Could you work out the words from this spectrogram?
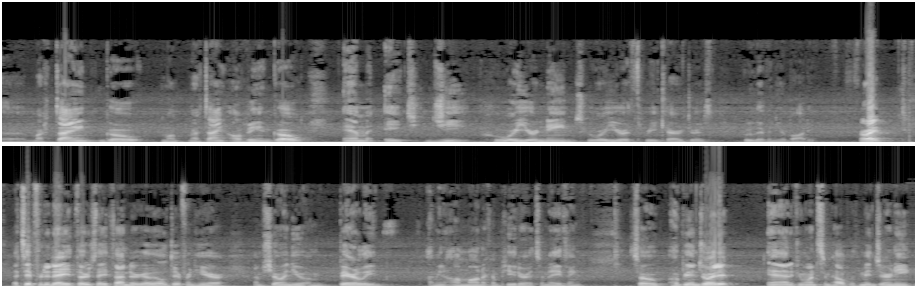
uh, Martin Geau, Martin and Geau, MHG. Who are your names? Who are your three characters who live in your body? All right, that's it for today. Thursday Thunder, a little different here. I'm showing you. I'm barely. I mean, I'm on a computer. It's amazing. So hope you enjoyed it. And if you want some help with Midjourney,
